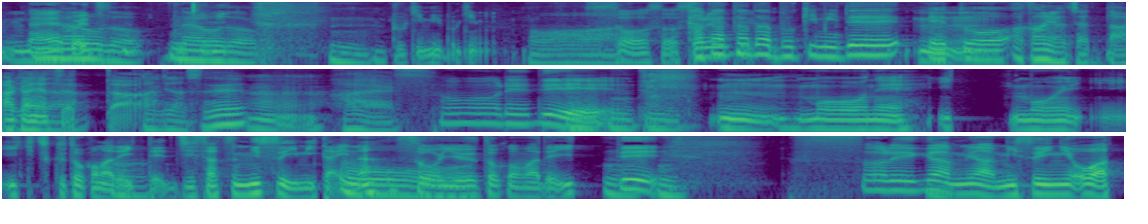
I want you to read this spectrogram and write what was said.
なるほど。なるほど、うん、不気味不気味そうそうそただただ不気味で、うん。えっ、とあかんやつやったあかんやつやった。感じなんですね、うん。はい。それで、うんうんもうねいもう行き着くとこまで行って、自殺未遂みたいなそういうとこまで行うんって、うんそれが、まあ、未遂に終わっ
